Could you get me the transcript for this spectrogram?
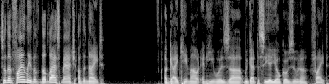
so then finally, the, the last match of the night, a guy came out and he was, uh, we got to see a Yokozuna fight.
